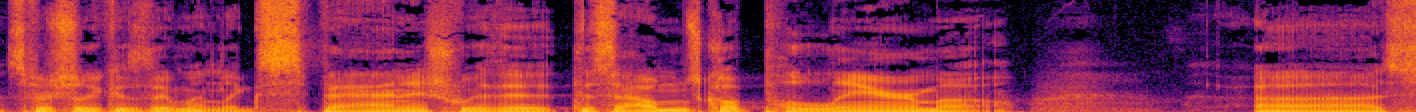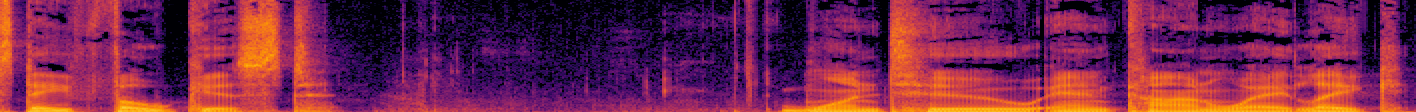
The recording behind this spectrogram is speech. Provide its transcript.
especially because they went like Spanish with it. This album's called Palermo. Uh, Stay focused. Wun Two, and Conway. Like,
